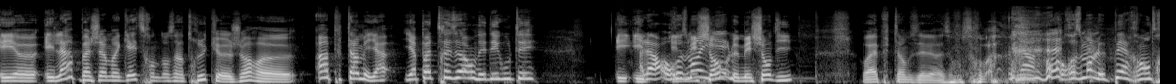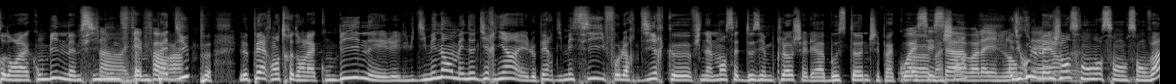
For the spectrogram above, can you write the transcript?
Et, euh, et là, Benjamin Gates rentre dans un truc euh, genre euh, ah putain, mais il y a, y a pas de trésor, on est dégoûté. Et, et- Alors, et le heureusement, méchant, est- le méchant dit ouais putain, vous avez raison, on s'en va. Non. Heureusement, le père rentre dans la combine, même si nous ne sommes pas hein. dupes. Le père rentre dans la combine et il lui dit mais non, mais ne dis rien. Et le père dit mais si, il faut leur dire que finalement cette deuxième cloche, elle est à Boston, je sais pas quoi. Ouais, c'est ça, voilà, il y a une Et du coup, le méchant s'en- s'en s'en va.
